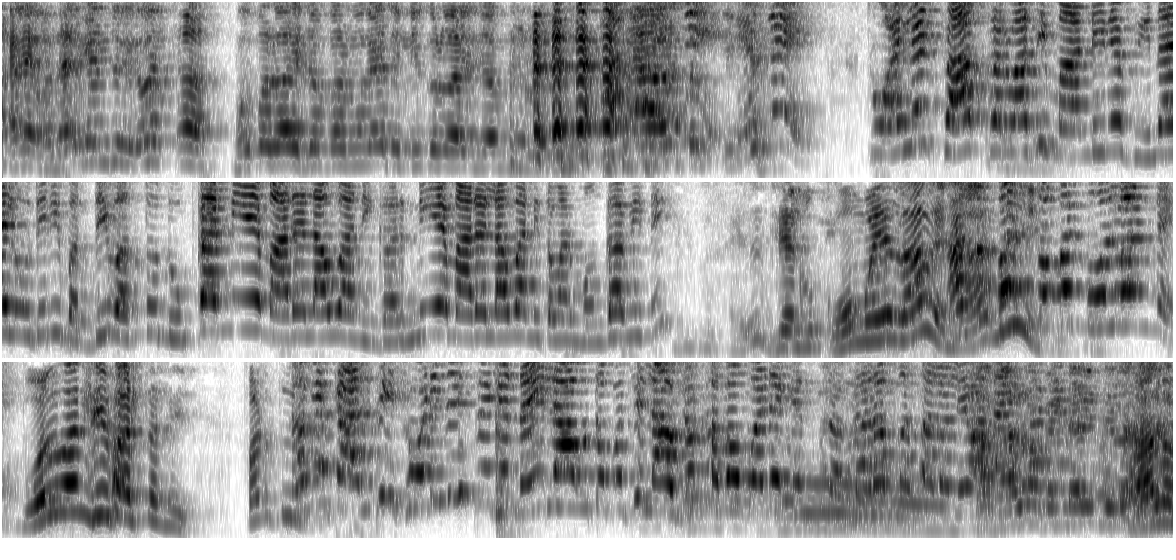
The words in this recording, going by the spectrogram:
એટલે વધારે કેમ થયું ખબર. વાળી શોપ પર મંગાવી તો નિકોલ વાળી શોપ પર એમ નહીં. ટોયલેટ સાફ કરવાથી માંડીને ફિનાઇલ સુધીની બધી વસ્તુ દુકાનની એ મારે લાવવાની ઘરની એ મારે લાવવાની તમારે મંગાવી નહીં જેનું કોમ એ લાવે આ તો બસ તો પણ બોલવાનું નહીં બોલવાની વાત નથી પણ તું નકર કાલથી છોડી દઈશ ને કે નહીં લાવું તો પછી લાવજો ખબર પડે કે ગરમ મસાલો લેવા ને. દેજો. હાલો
